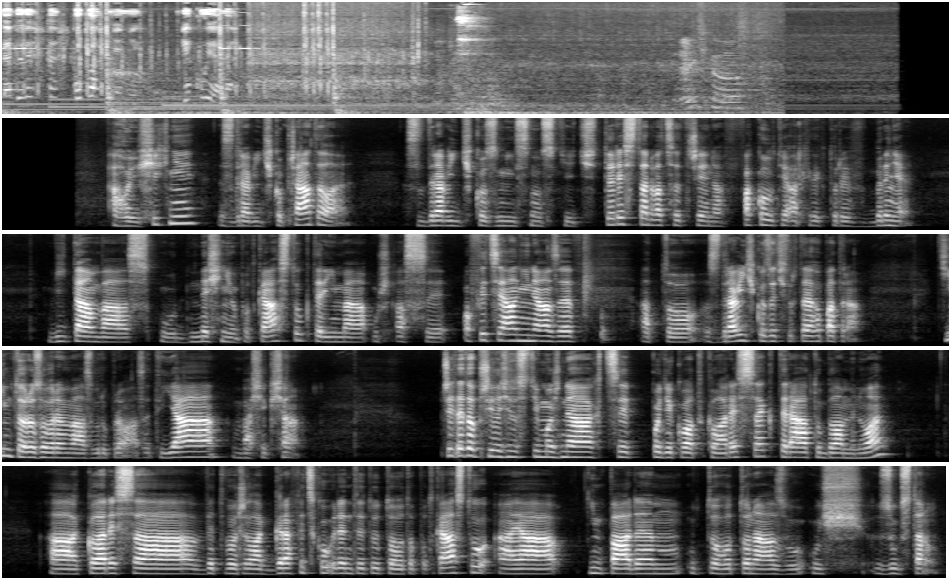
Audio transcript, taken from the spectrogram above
Nebyli jste spoplatněni. Děkujeme. Zdravíčko. Ahoj všichni, zdravíčko přátelé. Zdravíčko z místnosti 423 na Fakultě architektury v Brně. Vítám vás u dnešního podcastu, který má už asi oficiální název a to Zdravíčko ze čtvrtého patra. Tímto rozhovorem vás budu provázet já, Vašek Šana. Při této příležitosti možná chci poděkovat Klarise, která tu byla minule. A Clarisa vytvořila grafickou identitu tohoto podcastu a já tím pádem u tohoto názvu už zůstanu.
